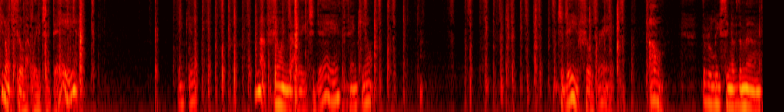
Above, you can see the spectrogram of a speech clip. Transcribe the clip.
You don't feel that way today. Thank you. I'm not feeling that way today. Thank you. Today you feel great. Oh, the releasing of the moon.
